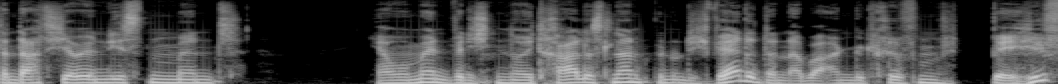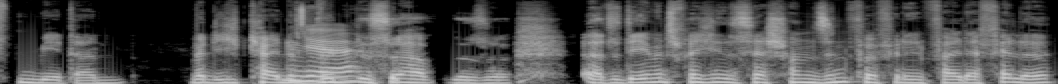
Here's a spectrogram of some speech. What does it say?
Dann dachte ich aber im nächsten Moment, ja, Moment, wenn ich ein neutrales Land bin und ich werde dann aber angegriffen, wer hilft mir dann, wenn ich keine Ja. Bündnisse habe oder so? Also dementsprechend ist es ja schon sinnvoll für den Fall der Fälle.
